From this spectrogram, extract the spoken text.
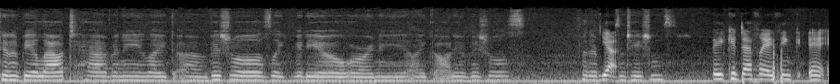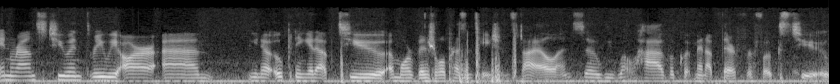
going to be allowed to have any like um, visuals, like video, or any like audio visuals for their Yeah. presentations? They could definitely. I think in, in rounds two and three, we are, um, you know, opening it up to a more visual presentation style, and so we will have equipment up there for folks to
